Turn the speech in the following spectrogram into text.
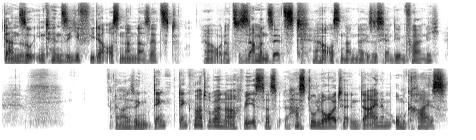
dann so intensiv wieder auseinandersetzt. Ja, oder zusammensetzt. Ja, auseinander ist es ja in dem Fall nicht. Ja, deswegen denk, denk mal drüber nach. Wie ist das? Hast du Leute in deinem Umkreis,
